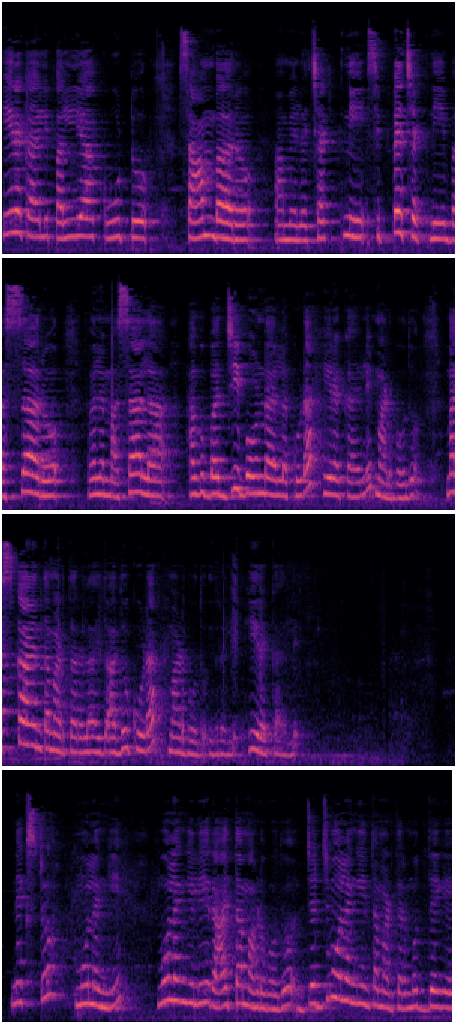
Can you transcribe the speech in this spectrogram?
ಹೀರೆಕಾಯಲ್ಲಿ ಪಲ್ಯ, ಕೂಟು, ಸಾಂಬಾರು, ಆಮೇಲೆ ಚಟ್ನಿ, ಸಿಪ್ಪೆ ಚಟ್ನಿ, ಬಸ್ಸಾರು, ಆಮೇಲೆ ಮಸಾಲ, ಹಾಗೂ ಬಜ್ಜಿ, ಬೋಂಡ ಎಲ್ಲ ಕೂಡ ಹೀರೆಕಾಯಲ್ಲಿ ಮಾಡ್ಬೋದು. ಮಸ್ಕ ಅಂತ ಮಾಡ್ತಾರಲ್ಲ, ಇದು ಅದು ಕೂಡ ಮಾಡ್ಬೋದು ಇದರಲ್ಲಿ, ಹೀರೆಕಾಯಲ್ಲಿ. ನೆಕ್ಸ್ಟು ಮೂಲಂಗಿ. ಮೂಲಂಗಿಲಿ ರಾಯ್ತ ಮಾಡ್ಬೋದು. ಜಜ್ಜ್ ಮೂಲಂಗಿ ಅಂತ ಮಾಡ್ತಾರೆ, ಮುದ್ದೆಗೆ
